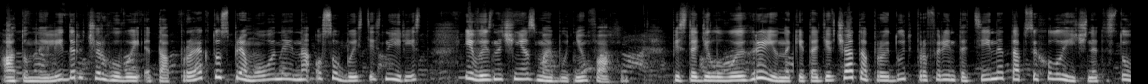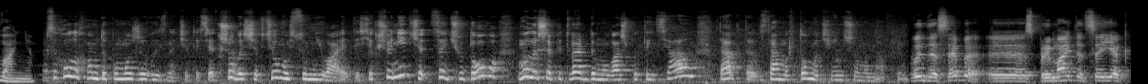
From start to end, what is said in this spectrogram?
Атомний лідер черговий етап проекту спрямований на особистісний ріст і визначення з майбутнім фахом. Після ділової гри юнаки та дівчата пройдуть профорієнтаційне та психологічне тестування. Психолог вам допоможе визначитися, якщо ви ще в чомусь сумніваєтесь. Якщо ні, це чудово. Ми лише підтвердимо ваш потенціал, так та саме в тому чи іншому напрямку. Ви для себе е, сприймайте це як,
